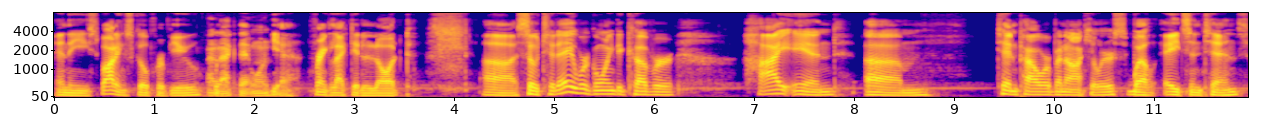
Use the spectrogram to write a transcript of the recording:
in the spotting scope review. I like that one. Yeah, Frank liked it a lot. Uh, so today we're going to cover high end um, 10 power binoculars, well, eights and tens,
